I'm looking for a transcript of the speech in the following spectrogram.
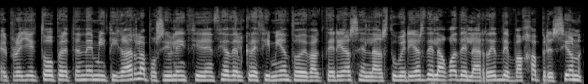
El proyecto pretende mitigar la posible incidencia del crecimiento de bacterias en las tuberías del agua de la red de baja presión.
